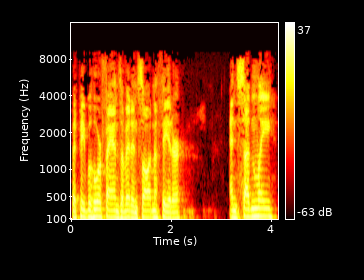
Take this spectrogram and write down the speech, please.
but people who were fans of it and saw it in a theater and suddenly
